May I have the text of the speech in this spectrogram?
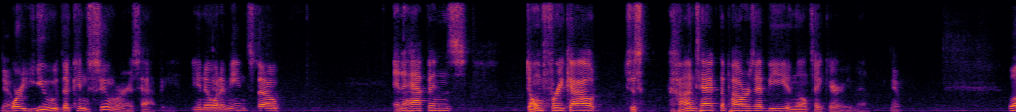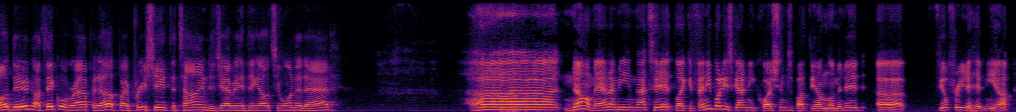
Yeah. or you, the consumer, is happy. You know what I mean? So it happens. Don't freak out. Just contact the powers that be and they'll take care of you, man. Yep. Well, dude, I think we'll wrap it up. I appreciate the time. Did you have anything else you wanted to add? Uh, no, man. I mean, that's it. Like, if anybody's got any questions about the unlimited, uh, feel free to hit me up.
